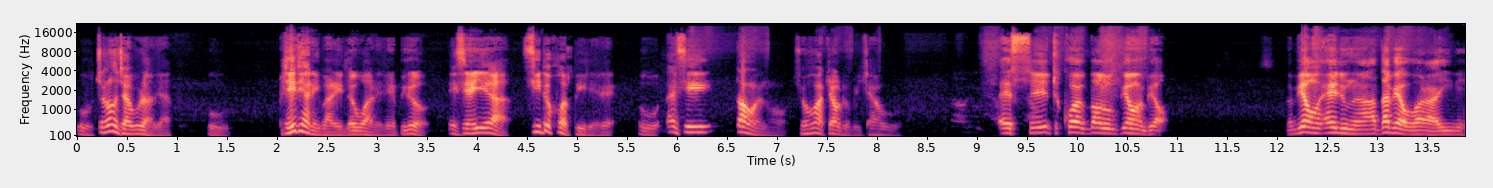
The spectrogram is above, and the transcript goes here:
ဟိုကျွန်တော်ကြားဘူးတာဗျာဟို အလေးတံတွေဘာတွေလောက်ရတယ်လေပြီးတော့ဆရာကြီးကစီးတစ်ခွက်ပေးတယ်တဲ့ဟိုအစီတောက်ရင်တော့ယောဂကြောက်တယ်ပဲကြားဘူးအဲစေးတစ်ခွက်တော့လို့ပြောင်းရင်ပြောင်းမပြောင်းအဲ့လူနာအသက်ပြောက်သွားတာကြီးပဲ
